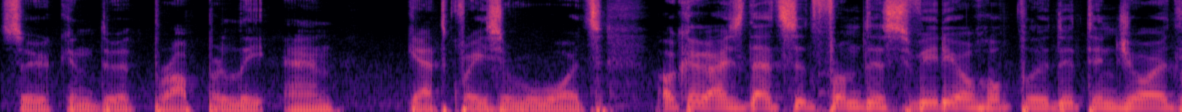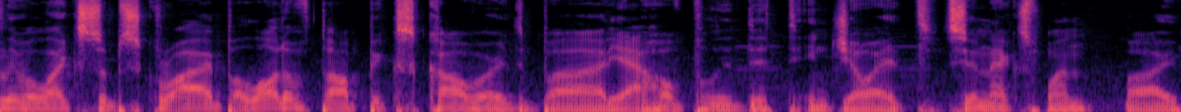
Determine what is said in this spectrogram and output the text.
so you can do it properly and get crazy rewards. Okay guys, that's it from this video. Hopefully you did enjoy it. Leave a like, subscribe. A lot of topics covered, but yeah, hopefully you did enjoy it. See you next one. Bye.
